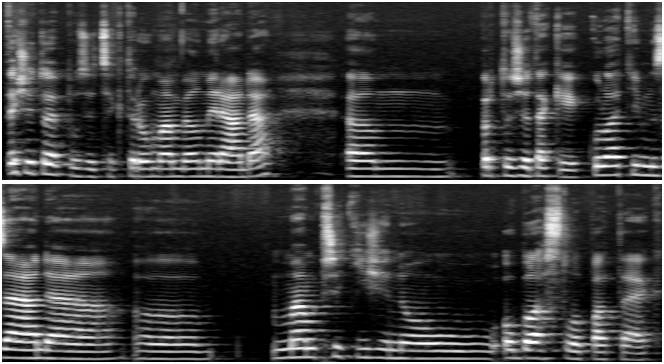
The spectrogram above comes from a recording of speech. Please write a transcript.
Takže to je pozice, kterou mám velmi ráda, um, protože taky kulatím záda, uh, mám přetíženou oblast lopatek,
